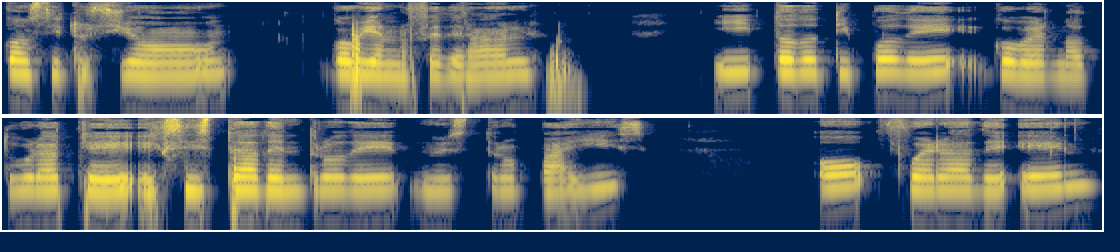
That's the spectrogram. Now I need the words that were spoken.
constitución, gobierno federal, y todo tipo de gobernatura que exista dentro de nuestro país o fuera de él,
